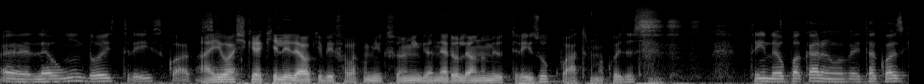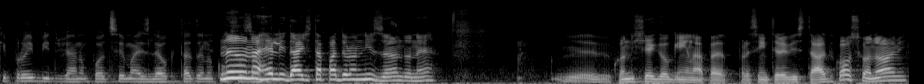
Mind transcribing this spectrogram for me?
É, Léo 1, 2, 3, 4. Aí eu acho que é aquele Léo que veio falar comigo, se eu não me engano, era o Léo número 3 ou 4, uma coisa assim. Tem Léo pra caramba, velho. Tá quase que proibido já. Não pode ser mais Léo que tá dando confusão. Não, na realidade tá padronizando, né? Eh, Quando chega alguém lá pra pra ser entrevistado, qual o seu nome?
